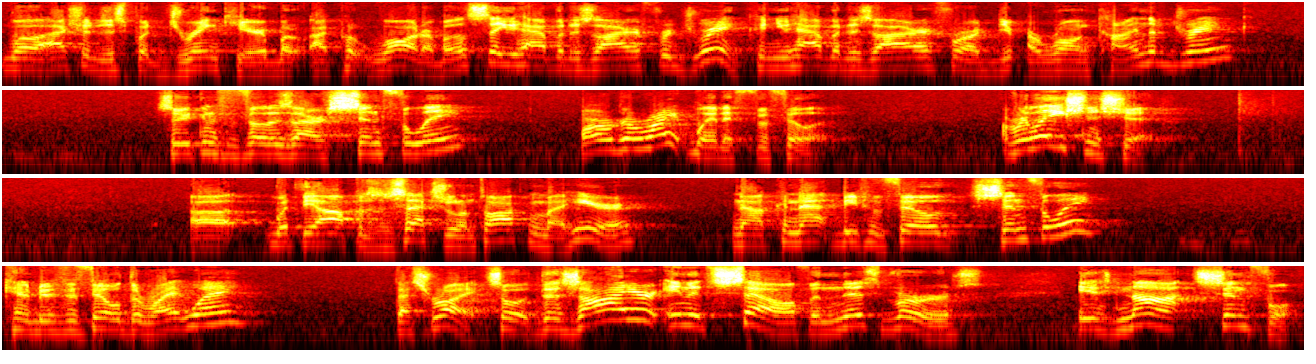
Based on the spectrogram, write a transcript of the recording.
well, I should just put drink here, but I put water. But let's say you have a desire for drink. Can you have a desire for a, a wrong kind of drink? So you can fulfill desire sinfully or the right way to fulfill it. A relationship uh, with the opposite sex, what I'm talking about here. Now, can that be fulfilled sinfully? Can it be fulfilled the right way? That's right. So, desire in itself, in this verse, is not sinful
